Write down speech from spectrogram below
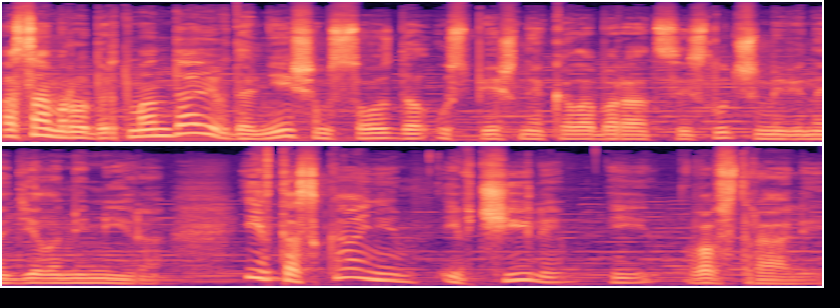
А сам Роберт Мандави в дальнейшем создал успешные коллаборации с лучшими виноделами мира и в Тоскане, и в Чили, и в Австралии.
